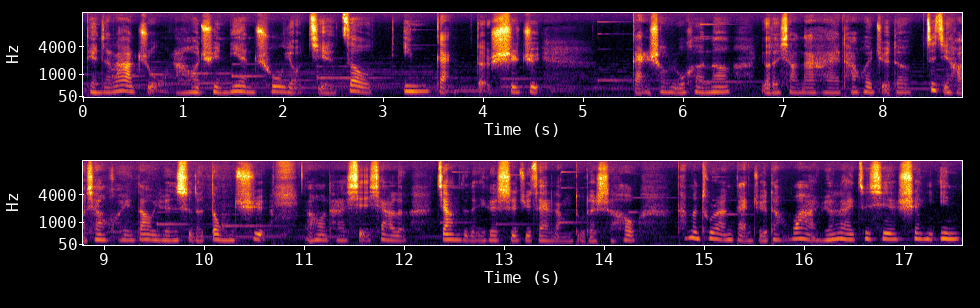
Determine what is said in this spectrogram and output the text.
点着蜡烛，然后去念出有节奏、音感的诗句。感受如何呢？有的小男孩他会觉得自己好像回到原始的洞穴，然后他写下了这样子的一个诗句，在朗读的时候，他们突然感觉到哇，原来这些声音、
